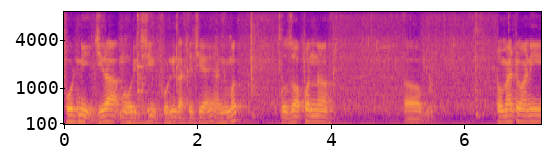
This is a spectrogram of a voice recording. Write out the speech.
फोडणी जिरा मोहरीची फोडणी टाकायची आहे. आणि मग तो जो आपण टोमॅटो आणि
